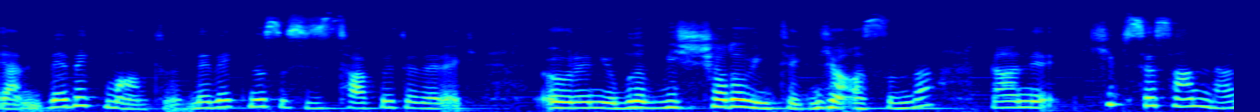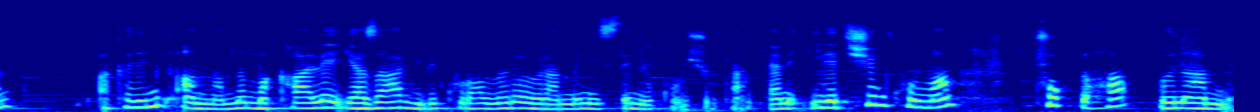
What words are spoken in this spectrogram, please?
Yani bebek mantığı. Bebek nasıl sizi taklit ederek öğreniyor. Bu da bir shadowing tekniği aslında. Yani kimse senden akademik anlamda makale yazar gibi kuralları öğrenmeni istemiyor konuşurken. Yani iletişim kurman çok daha önemli.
